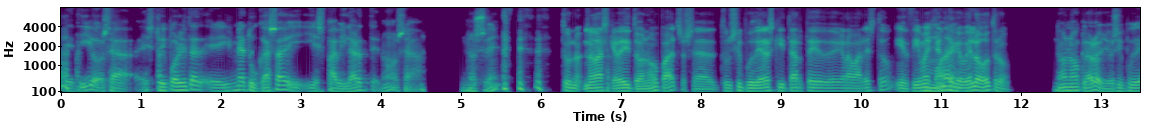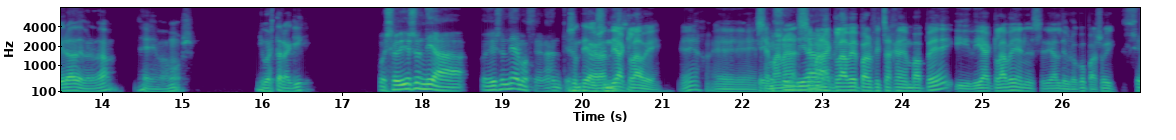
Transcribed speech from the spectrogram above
que, tío, o sea, estoy por irte eh, irme a tu casa y, y espabilarte, ¿no? O sea, no sé. Tú no, no das crédito, ¿no, Patch? O sea, tú si pudieras quitarte de grabar esto y encima hay gente que ve lo otro. No, no, claro, yo si pudiera, de verdad, eh, vamos, iba a estar aquí. Pues hoy es un día, hoy es un día emocionante. Es un día es un día clave. ¿eh? Eh, semana, un día- semana clave para el fichaje de Mbappé y día clave en el serial de Eurocopas hoy. Sí,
